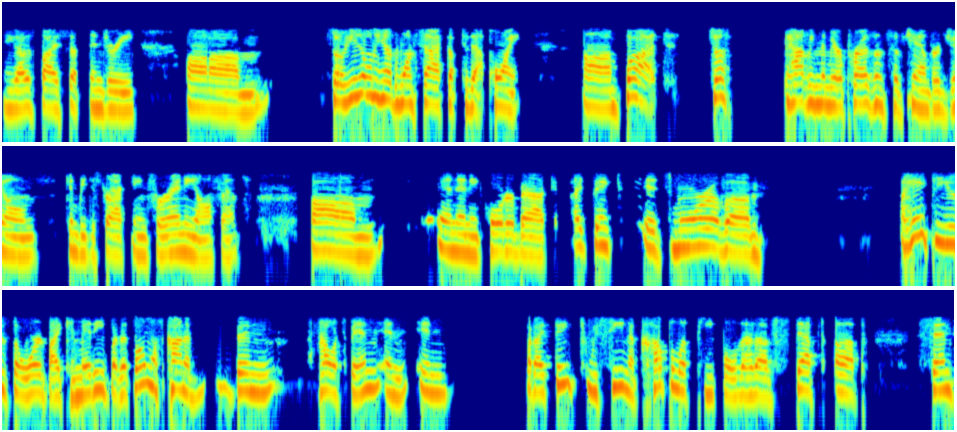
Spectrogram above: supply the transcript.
he got his bicep injury. Um, so he only had one sack up to that point. Um, but just having the mere presence of Chandler Jones can be distracting for any offense. Um, and any quarterback. I think it's more of a I hate to use the word by committee, but it's almost kind of been how it's been and in but I think we've seen a couple of people that have stepped up since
